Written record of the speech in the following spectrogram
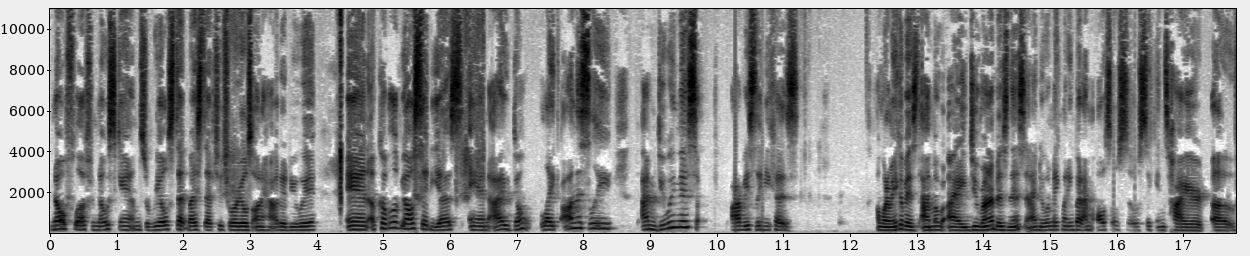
no fluff, no scams, real step by step tutorials on how to do it and a couple of y'all said yes. And I don't like, honestly, I'm doing this obviously because I want to make a business. I'm a, I do run a business and I do want to make money, but I'm also so sick and tired of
